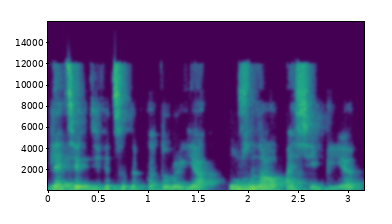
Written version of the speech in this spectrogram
для тех дефицитов, которые я узнал о себе,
